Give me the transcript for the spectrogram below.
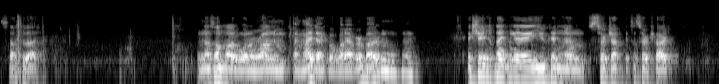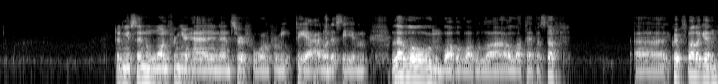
It's not too bad. Not something I'd want to run in, my deck or whatever, but mm, Exchange of Nightmare you can um, search up. It's a search card. Then you send one from your hand and then search for one from each yeah, I know the same level and blah blah blah blah blah, all that type of stuff. Uh, equip spell again.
